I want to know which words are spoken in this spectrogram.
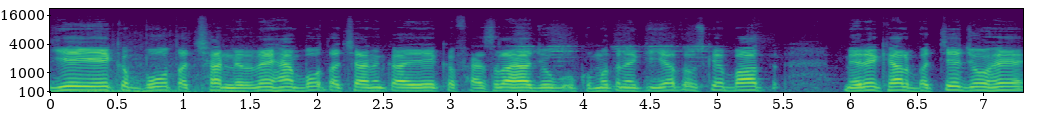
ये एक बहुत अच्छा निर्णय है, बहुत अच्छा इनका एक फ़ैसला है जो हुकूमत ने किया। तो उसके बाद मेरे ख्याल बच्चे जो हैं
